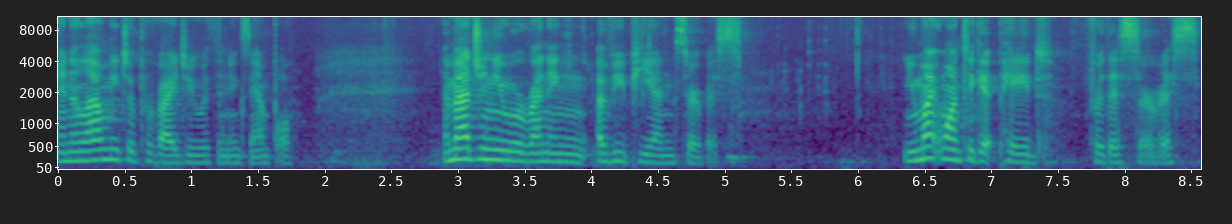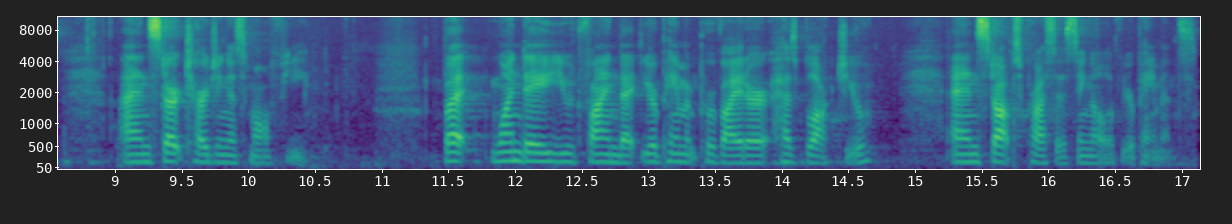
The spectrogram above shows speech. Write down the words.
And allow me to provide you with an example. Imagine you were running a VPN service. You might want to get paid for this service and start charging a small fee. But one day you would find that your payment provider has blocked you and stops processing all of your payments.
